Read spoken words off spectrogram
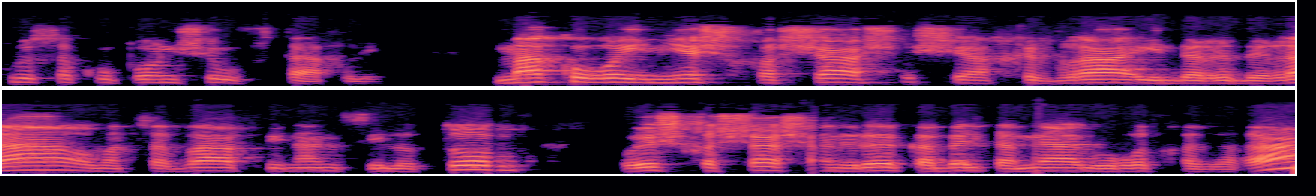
פלוס הקופון שהובטח לי. מה קורה אם יש חשש שהחברה הידרדרה או מצבה הפיננסי לא טוב, או יש חשש שאני לא אקבל את ה-100 אגורות חזרה?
